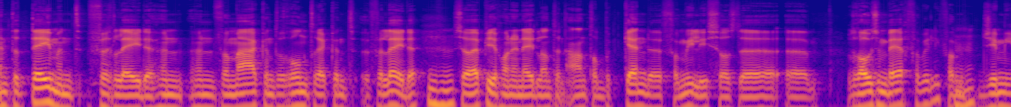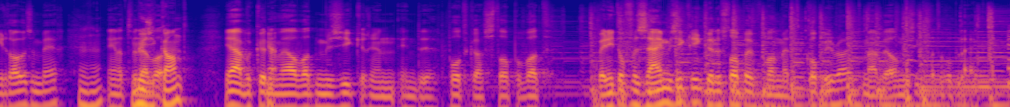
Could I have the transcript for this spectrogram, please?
entertainment verleden, hun, hun vermakend, rondtrekkend verleden. Mhm. Zo heb je gewoon in Nederland een aantal bekende families, zoals de eh, Rosenberg-familie van Mhm. Jimmy Rosenberg. Dat we daar wel- Muzikant? ja, we kunnen Ja. wel wat muziek erin in de podcast stoppen. Wat, ik weet niet of we zijn muziek erin kunnen stoppen in verband met copyright, maar wel muziek wat erop lijkt.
